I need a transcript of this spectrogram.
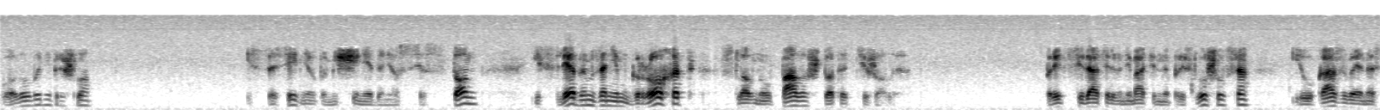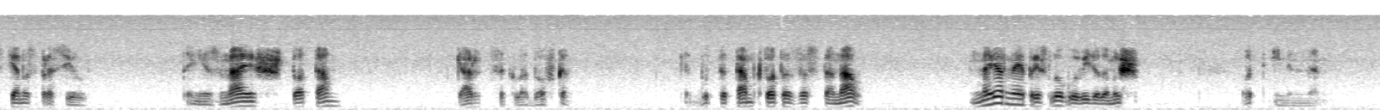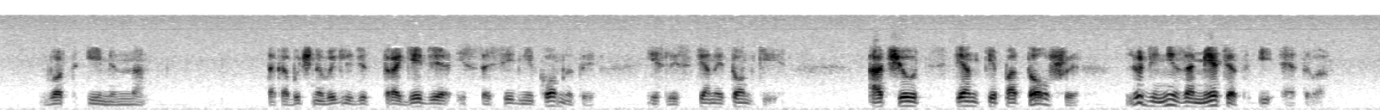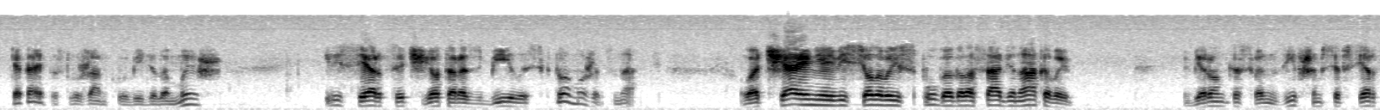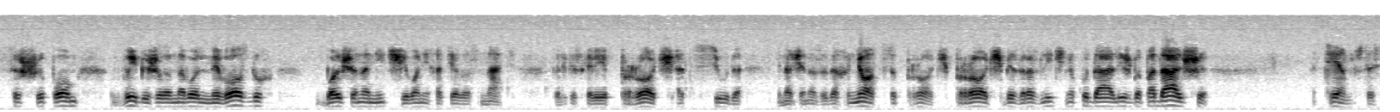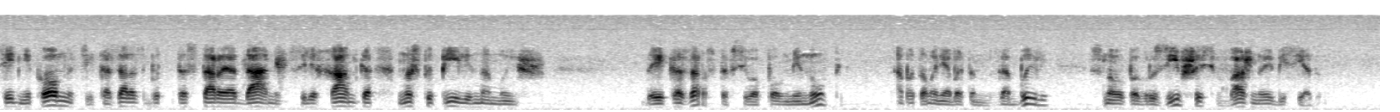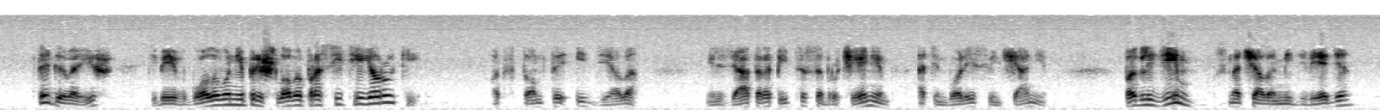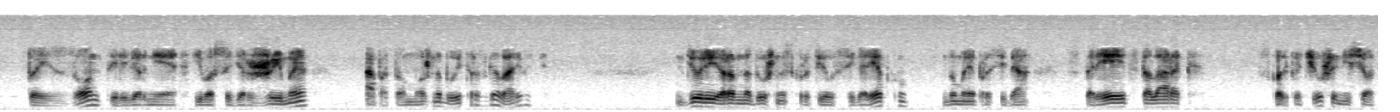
голову бы не пришло. Из соседнего помещения донесся стон, и следом за ним грохот, словно упало что-то тяжелое. Председатель внимательно прислушался и, указывая на стену, спросил, «Ты не знаешь, что там?» «Кажется, кладовка. Как будто там кто-то застонал. Наверное, прислуга увидела мышь. Вот именно. Вот именно. Так обычно выглядит трагедия из соседней комнаты, если стены тонкие. А чуть стенки потолще, люди не заметят и этого. Какая-то служанка увидела мышь, или сердце чье-то разбилось, кто может знать. У отчаяния веселого испуга голоса одинаковые. Веронка с вонзившимся в сердце шипом выбежала на вольный воздух, больше она ничего не хотела знать, только скорее прочь отсюда, иначе она задохнется прочь, прочь, безразлично куда, лишь бы подальше. А тем в соседней комнате казалось, будто старая дамец или ханка наступили на мышь. Да и казалось-то всего полминуты, а потом они об этом забыли, снова погрузившись в важную беседу. Ты говоришь, тебе и в голову не пришло бы просить ее руки. Вот в том-то и дело. Нельзя торопиться с обручением, а тем более с венчанием. Поглядим сначала медведя, то есть зонт, или вернее его содержимое, а потом можно будет разговаривать. Дюри равнодушно скрутил сигаретку, думая про себя. Стареет Столарок, сколько чуши несет.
